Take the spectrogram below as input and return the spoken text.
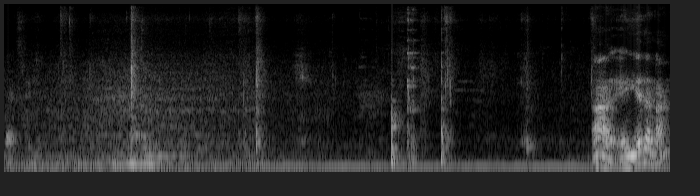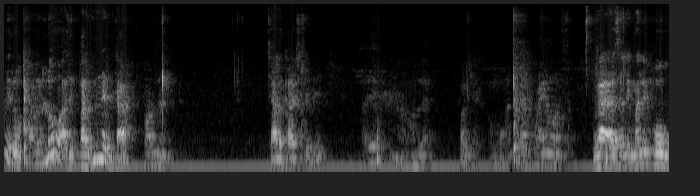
back side ఆ, ఏ- ఏదన్నా మీరు పండ్లు అది పర్మనెంటా పర్మనెంట్ చాలా కాస్ట్ అది వన్ ల్యాక్ ఇంకా అసలు మళ్ళీ పోవు.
